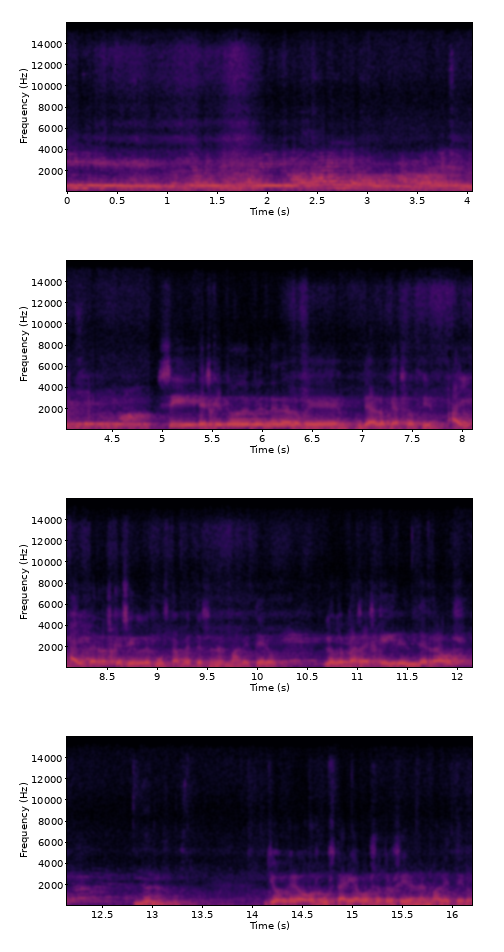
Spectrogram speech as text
eh, rápidamente sale de casa y a por la calle a subirse encima. Sí, depende de a lo que, de a lo que asocien. Hay, hay perros que sí les gusta meterse en el maletero. Lo que pasa es que ir encerrados, No nos gusta. yo creo, ¿os gustaría a vosotros ir en el maletero?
